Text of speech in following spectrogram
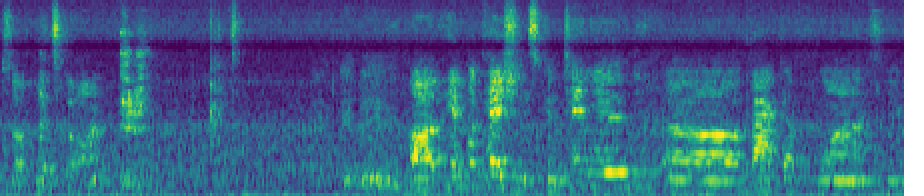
So let's go on. Uh, implications continued, uh, backup one, I think.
